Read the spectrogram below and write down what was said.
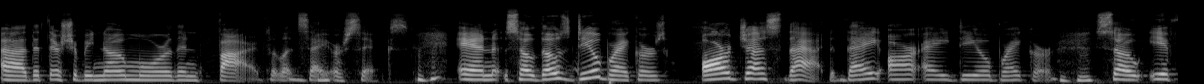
uh, that there should be no more than five, let's say, mm-hmm. or 6 mm-hmm. And so those deal breakers are just that. They are a deal breaker. So if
